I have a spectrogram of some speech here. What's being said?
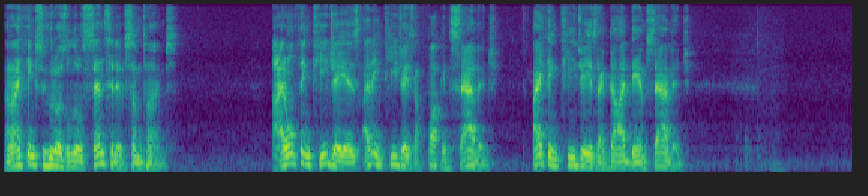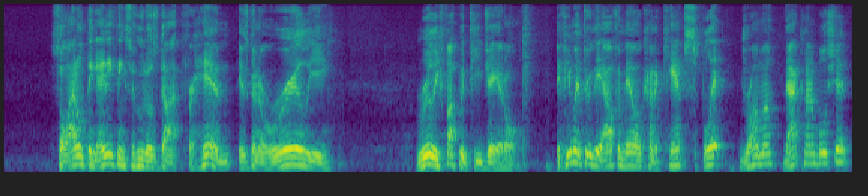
And I think Cejudo's a little sensitive sometimes. I don't think TJ is. I think TJ's a fucking savage. I think TJ is a goddamn savage. So I don't think anything Cejudo's got for him is gonna really, really fuck with TJ at all. If he went through the alpha male kind of camp split drama, that kind of bullshit,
